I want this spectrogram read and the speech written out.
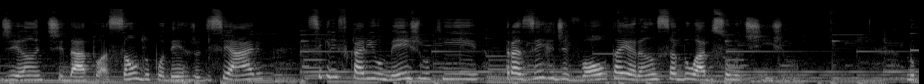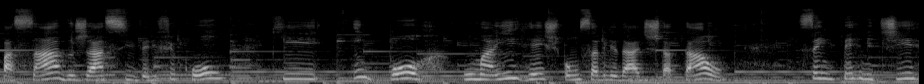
diante da atuação do Poder Judiciário significaria o mesmo que trazer de volta a herança do absolutismo. No passado já se verificou que impor uma irresponsabilidade estatal sem permitir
